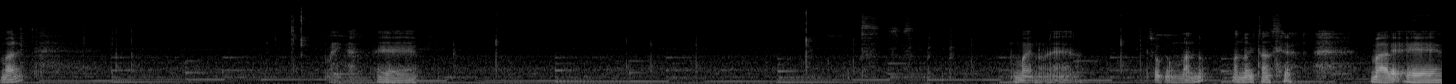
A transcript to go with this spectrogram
Vale. Venga. Eh. Bueno, eh, eso que es un mando, mando a distancia. Vale, eh,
